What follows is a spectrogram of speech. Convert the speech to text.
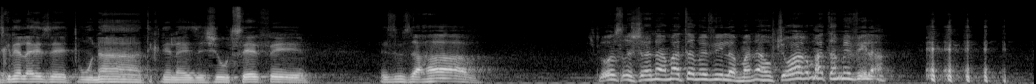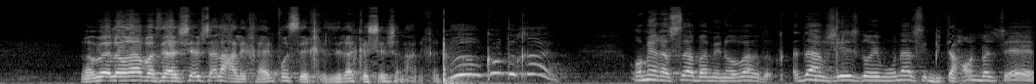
תקנה לה איזה תמונה, תקנה לה איזשהו ספר, איזה זהב. 13 שנה, מה אתה מביא לה? מנה או שוער, מה אתה מביא לה? אומר לו רבא, זה השם שלח עליך, אין פה שכל, זה רק השם שלח עליך. קום, קום תאכל. אומר הסבא מנוברדוק, אדם שיש לו אמונה, ביטחון בשם,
